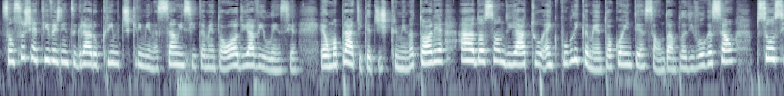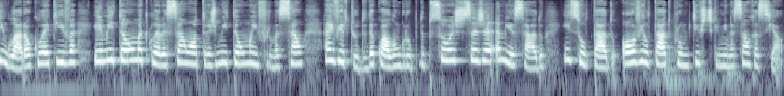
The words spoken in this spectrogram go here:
são suscetíveis de integrar o crime de discriminação, incitamento ao ódio e à violência. É uma prática discriminatória a adoção de ato em que publicamente ou com a intenção de ampla divulgação, pessoa singular ou coletiva emita uma declaração ou transmita uma informação em virtude da qual um grupo de pessoas seja ameaçado, insultado ou aviltado por um motivo de discriminação racial.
